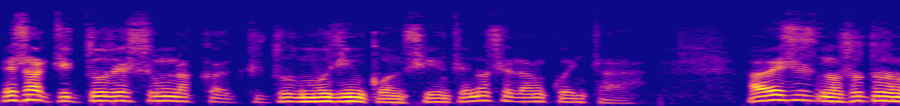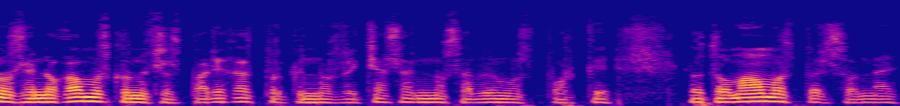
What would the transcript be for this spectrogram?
Esa actitud es una actitud muy inconsciente, no se dan cuenta. A veces nosotros nos enojamos con nuestras parejas porque nos rechazan, no sabemos por qué, lo tomamos personal.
